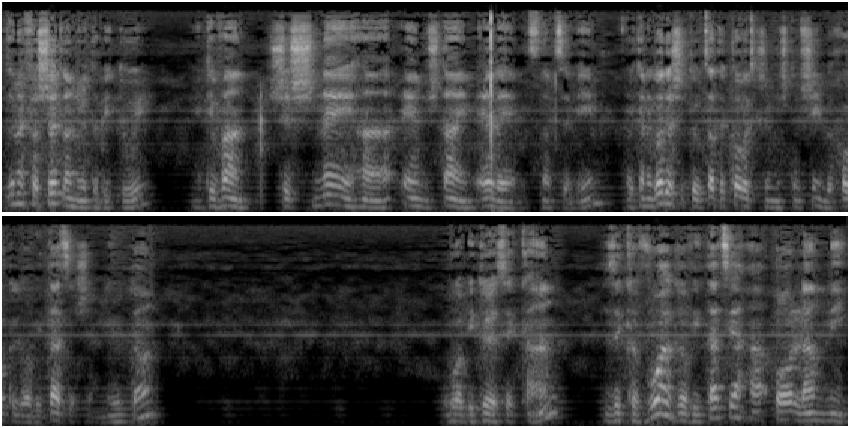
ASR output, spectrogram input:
זה מפשט לנו את הביטוי, מכיוון ששני ה-M2 אלה הם מצטמצמים, וכן הגודל של תאוצת הכובד כשמשתמשים בחוק הגרביטציה של ניוטון, הוא הביטוי הזה כאן, זה קבוע גרביטציה העולמי.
